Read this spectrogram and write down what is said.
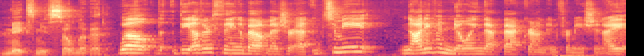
makes me so livid. Well, the other thing about Measure S, to me, not even knowing that background information, I,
